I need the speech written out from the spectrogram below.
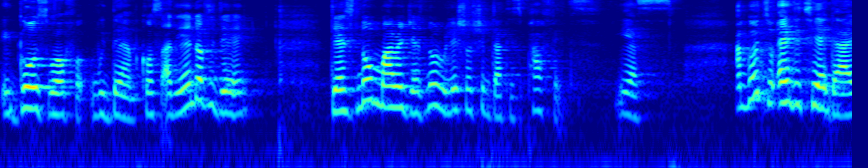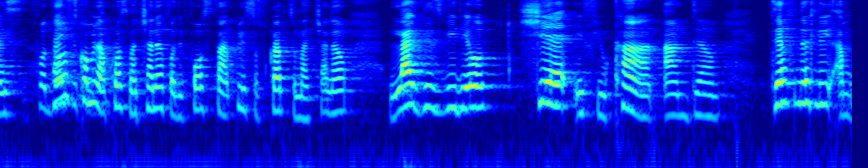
it goes well for, with them. Because at the end of the day there's no marriage there's no relationship that is perfect. Yes. I'm going to end it here guys. For those coming across my channel for the first time please subscribe to my channel like this video share if you can and um, definitely i'm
